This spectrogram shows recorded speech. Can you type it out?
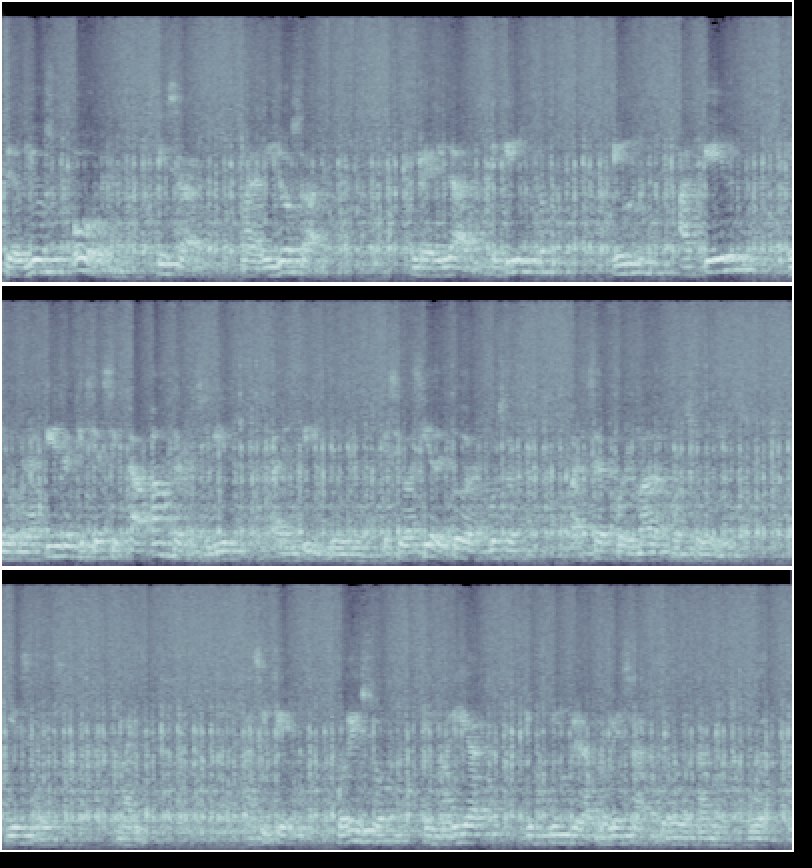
pero Dios obra esa maravillosa realidad de Cristo en aquel, en aquella que se hace capaz de recibir al Espíritu que se vacía de todas las cosas para ser colmada por su Dios. Y esa es María. Así que por eso en María Dios cumple la promesa de no dejarnos huérfanos.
